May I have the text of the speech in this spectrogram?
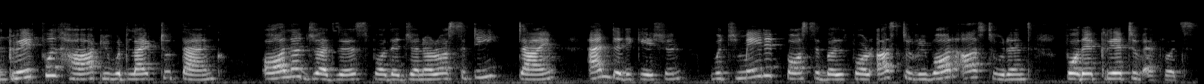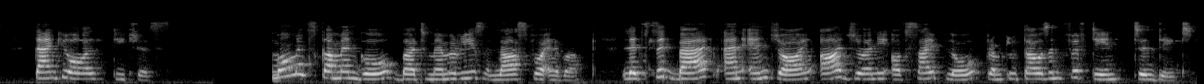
With grateful heart, we would like to thank all our judges for their generosity, time, and dedication, which made it possible for us to reward our students for their creative efforts. Thank you all, teachers. Moments come and go, but memories last forever. Let's sit back and enjoy our journey of Sciplore from 2015 till date.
